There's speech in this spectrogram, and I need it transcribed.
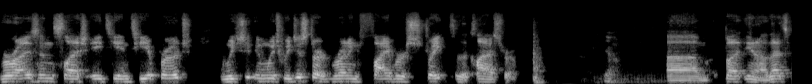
Verizon slash AT and T approach, in which in which we just start running fiber straight to the classroom. Yeah. Um, but you know that's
